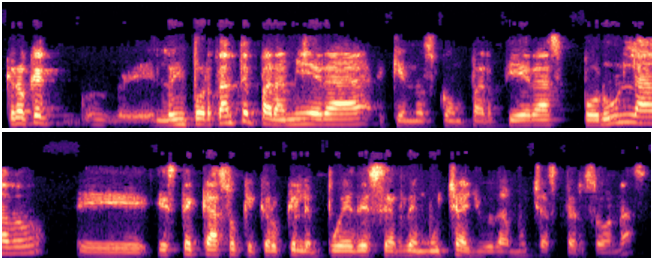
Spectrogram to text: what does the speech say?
creo que eh, lo importante para mí era que nos compartieras, por un lado, eh, este caso que creo que le puede ser de mucha ayuda a muchas personas,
